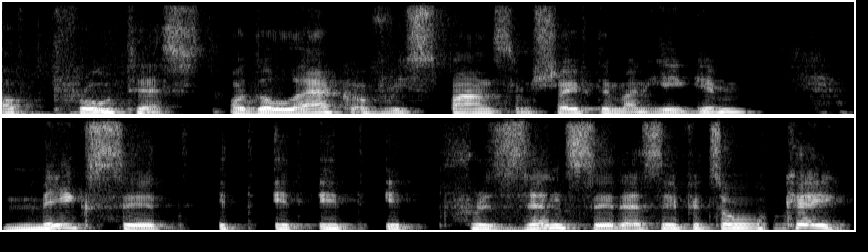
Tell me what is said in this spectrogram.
of protest or the lack of response from shoftim manhigim makes it, it, it, it, it presents it as if it's okay.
